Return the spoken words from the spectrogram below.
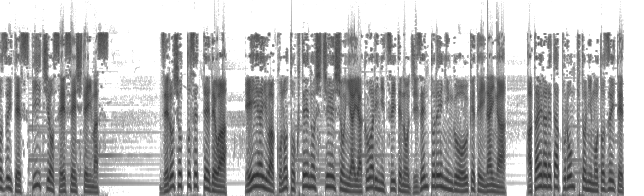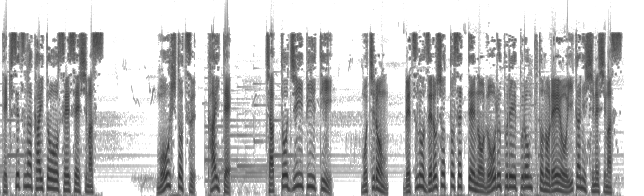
づいてスピーチを生成しています。ゼロショット設定では、AI はこの特定のシチュエーションや役割についての事前トレーニングを受けていないが、与えられたプロンプトに基づいて適切な回答を生成します。もう一つ、書いて、チャット GPT。もちろん、別のゼロショット設定のロールプレイプロンプトの例を以下に示します。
